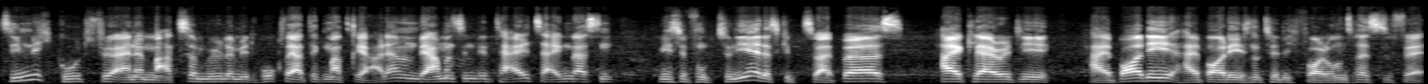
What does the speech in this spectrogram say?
ziemlich gut für eine Mazza-Mühle mit hochwertigen Materialien. Und wir haben uns im Detail zeigen lassen, wie sie funktioniert. Es gibt zwei Bursts, High Clarity, High Body. High Body ist natürlich voll unseres, für,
